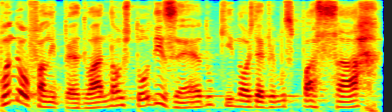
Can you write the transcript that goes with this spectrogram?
Quando eu falo em perdoar, não estou dizendo que nós devemos passar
